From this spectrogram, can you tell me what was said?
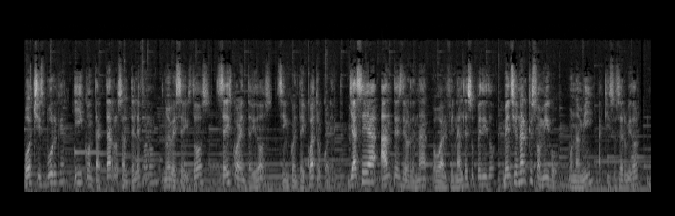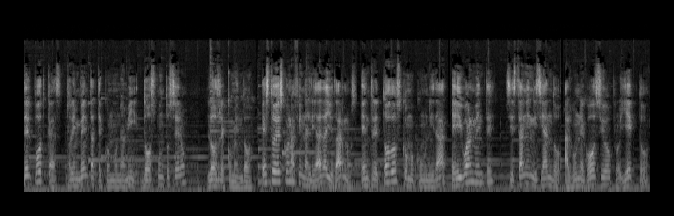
Bochis Burger y contactarlos al teléfono 962-642-5440. Ya sea antes de ordenar o al final de su pedido, mencionar que su amigo Monami, aquí su servidor, del podcast Reinvéntate con Monami 2.0 los recomendó. Esto es con la finalidad de ayudarnos entre todos como comunidad e igualmente si están iniciando algún negocio, proyecto,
